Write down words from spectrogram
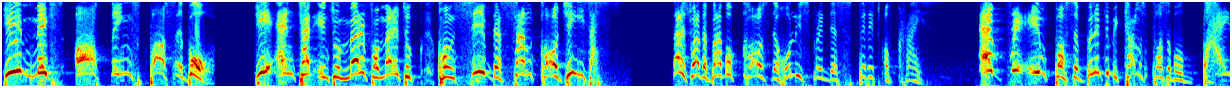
He makes all things possible. He entered into Mary for Mary to conceive the son called Jesus. That is why the Bible calls the Holy Spirit the Spirit of Christ. Every impossibility becomes possible by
